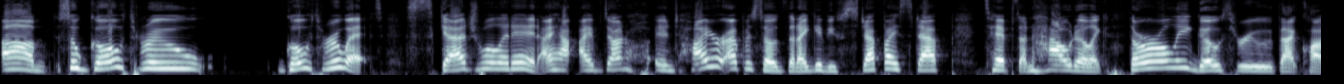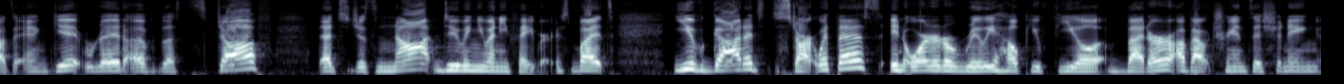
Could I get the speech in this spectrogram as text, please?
Um, so go through go through it. Schedule it in. I ha- i've done entire episodes that i give you step by step tips on how to like thoroughly go through that closet and get rid of the stuff that's just not doing you any favors. But You've got to start with this in order to really help you feel better about transitioning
